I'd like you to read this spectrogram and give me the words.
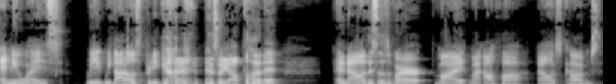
Anyways, we we thought it was pretty good, so we uploaded it. And now this is where my my alpha Alex comes.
